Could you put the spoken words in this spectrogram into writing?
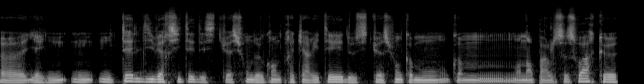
Il y a une, telle diversité des situations de grande précarité, de situations comme on, comme on en parle ce soir, que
